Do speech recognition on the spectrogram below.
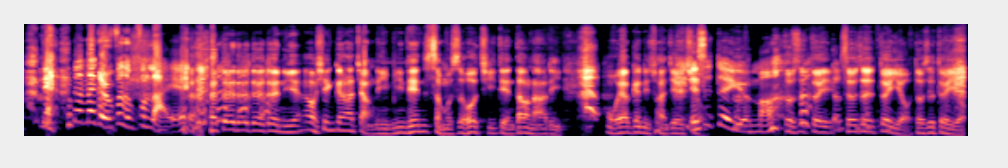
那那个人不能不来哎。对对对对，你要先跟他讲，你明天什么时候几点到哪里，我要跟你传接球。也是队员吗？都是队，都是队友，都是队友。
